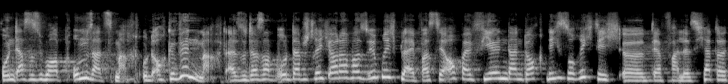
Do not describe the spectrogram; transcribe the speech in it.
und dass es überhaupt Umsatz macht und auch Gewinn macht. Also dass unterm Strich auch noch was übrig bleibt, was ja auch bei vielen dann doch nicht so richtig äh, der mhm. Fall ist. Ich hatte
